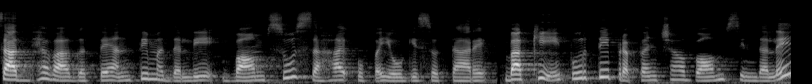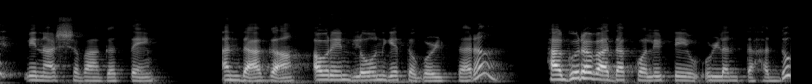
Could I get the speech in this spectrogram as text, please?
ಸಾಧ್ಯವಾಗುತ್ತೆ ಅಂತಿಮದಲ್ಲಿ ಬಾಂಬ್ಸೂ ಸಹ ಉಪಯೋಗಿಸುತ್ತಾರೆ. ಬಾಕಿ ಪೂರ್ತಿ ಪ್ರಪಂಚ ಬಾಂಬ್ಸಿಂದಲೇ ವಿನಾಶವಾಗತ್ತೆ. ಅಂದಾಗ ಅವರೇನು ಲೋನ್ಗೆ ತಗೊಳ್ತಾರ? ಹಗುರವಾದ ಕ್ವಾಲಿಟಿ ಉಳ್ಳಂತಹದ್ದು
